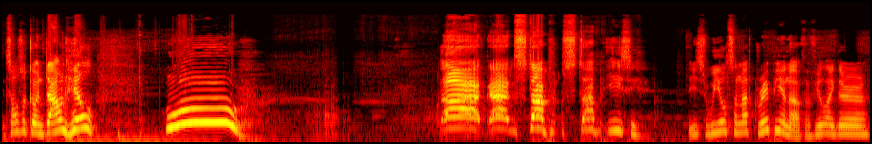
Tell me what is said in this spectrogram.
It's also going downhill. Woo! Ah, ah, stop, stop, easy. These wheels are not grippy enough. I feel like they're,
